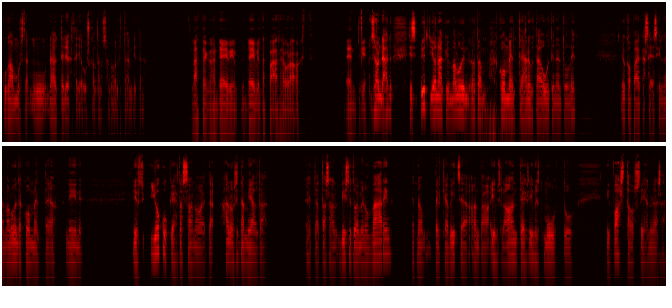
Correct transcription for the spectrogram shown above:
Kukaan muusta muu näyttelijöistä ei ole uskaltanut sanoa yhtään mitään. Lähteeköhän Dave, Daviltä pää seuraavaksi? En tiedä. Se on nähty. Siis nyt jo näkyy, mä luin noita kommentteja, kun tämä uutinen tuli joka paikassa esille. Mä luin niitä kommentteja, niin jos joku kehta sanoo, että hän on sitä mieltä, että tässä on Disney toiminut väärin, että ne on pelkkiä vitsejä antaa ihmisille anteeksi, ihmiset muuttuu, niin vastaus siihen yleensä,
